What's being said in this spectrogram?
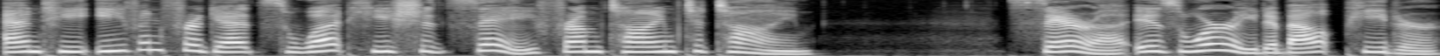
and he even forgets what he should say from time to time. Sarah is worried about Peter,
